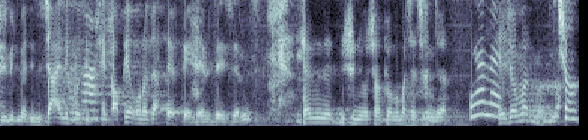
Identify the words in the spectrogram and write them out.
Biz bilmediğimiz cahillik kötü bir şey. Kapıya konacak dert değil değerli izleyicilerimiz. Sen ne düşünüyorsun şampiyonluk maça çıkınca? Yani Heyecan var mı? çok.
